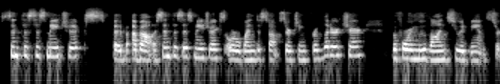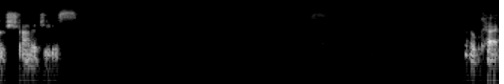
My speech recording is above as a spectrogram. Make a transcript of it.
synthesis matrix, about a synthesis matrix or when to stop searching for literature before we move on to advanced search strategies? Okay.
